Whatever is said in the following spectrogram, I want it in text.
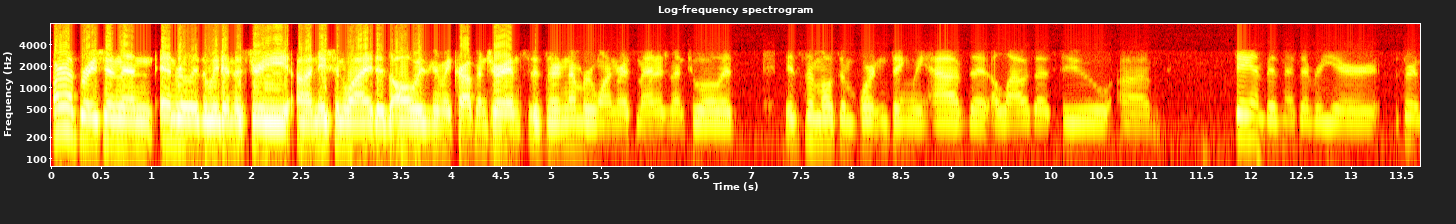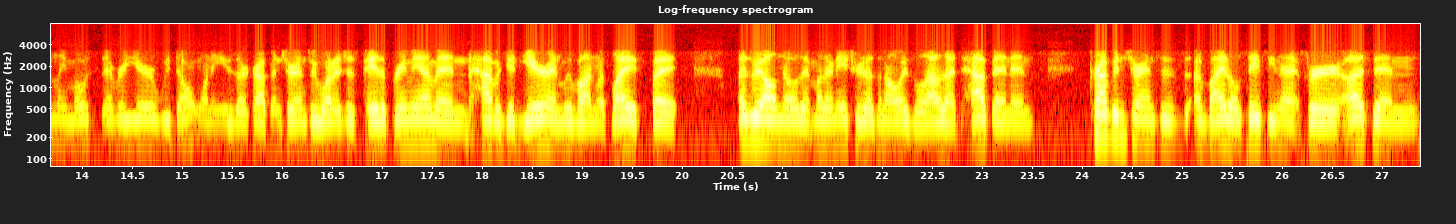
Our operation and, and really the wheat industry uh, nationwide is always going to be crop insurance. It's our number one risk management tool. It's it's the most important thing we have that allows us to um, stay in business every year. Certainly, most every year we don't want to use our crop insurance. We want to just pay the premium and have a good year and move on with life. But as we all know, that Mother Nature doesn't always allow that to happen. And crop insurance is a vital safety net for us and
